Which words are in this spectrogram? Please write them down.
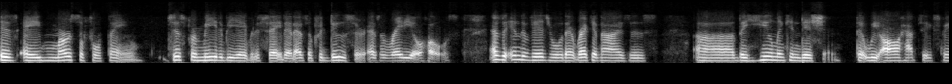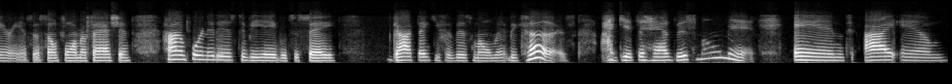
is a merciful thing just for me to be able to say that as a producer, as a radio host, as an individual that recognizes uh, the human condition that we all have to experience in some form or fashion, how important it is to be able to say, God, thank you for this moment because I get to have this moment. And I am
